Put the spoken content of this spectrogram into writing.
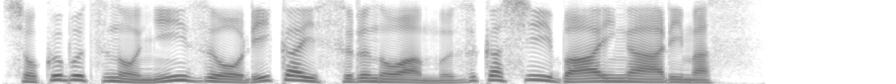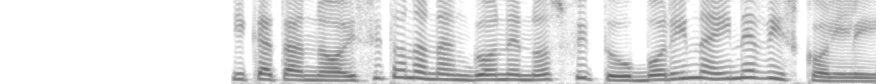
植物のニーズを理解するのは難しい場合があります。 Η κατανόηση των αναγκών ενός φυτού μπορεί να είναι δύσκολη.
